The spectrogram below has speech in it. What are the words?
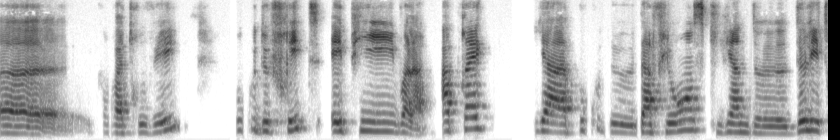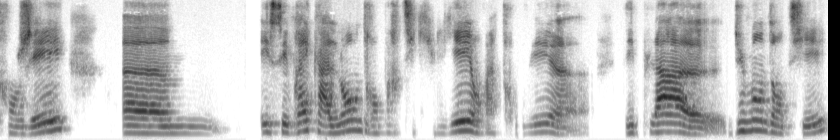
euh, qu'on va trouver beaucoup de frites. Et puis voilà, après, il y a beaucoup d'influences qui viennent de, de l'étranger. Euh, et c'est vrai qu'à Londres en particulier, on va trouver euh, des plats du monde entier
